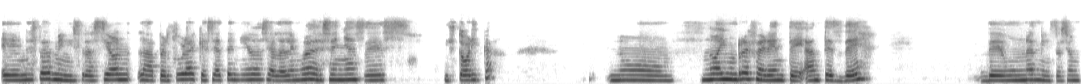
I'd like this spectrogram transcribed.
en esta administración la apertura que se ha tenido hacia la lengua de señas es histórica. No, no hay un referente antes de, de una administración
